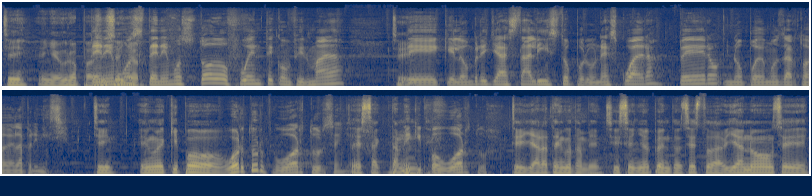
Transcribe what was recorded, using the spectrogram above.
Sí, en Europa, sí, señor. tenemos, tenemos todo fuente confirmada Sí. de que el hombre ya está listo por una escuadra, pero no podemos dar todavía la primicia. Sí, en un equipo World Tour. World Tour, señor. Exactamente. Un equipo World Tour. Sí, ya la tengo también. Sí, señor, pero entonces todavía no se,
